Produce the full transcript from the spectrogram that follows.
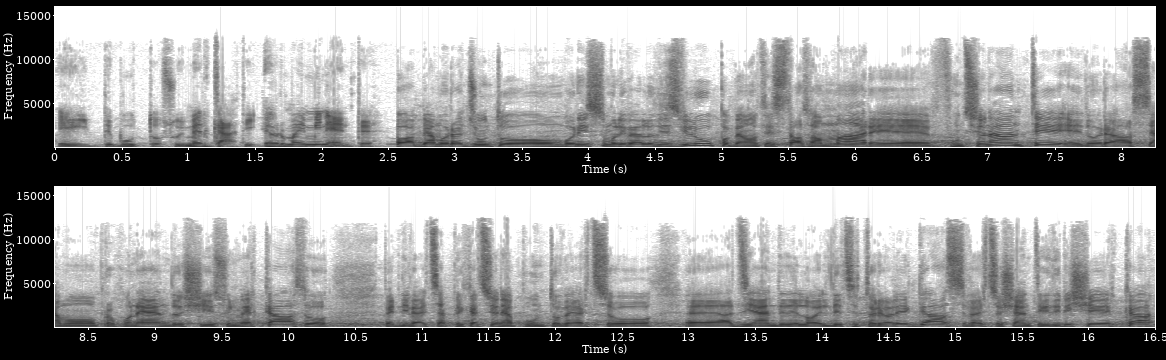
e il debutto sui mercati è ormai imminente. Abbiamo raggiunto un buonissimo livello di sviluppo, abbiamo testato a mare funzionante ed ora stiamo proponendoci sul mercato per diverse applicazioni appunto verso eh, aziende dell'oil del settore oil e gas, verso centri di ricerca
